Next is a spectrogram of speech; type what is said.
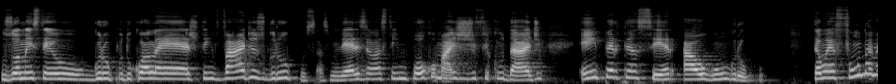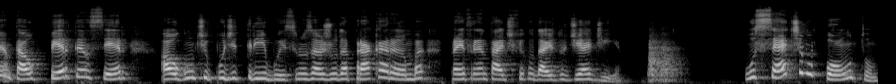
os homens têm o grupo do colégio, tem vários grupos. As mulheres elas têm um pouco mais de dificuldade em pertencer a algum grupo. Então é fundamental pertencer a algum tipo de tribo. Isso nos ajuda pra caramba para enfrentar a dificuldade do dia a dia. O sétimo ponto,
